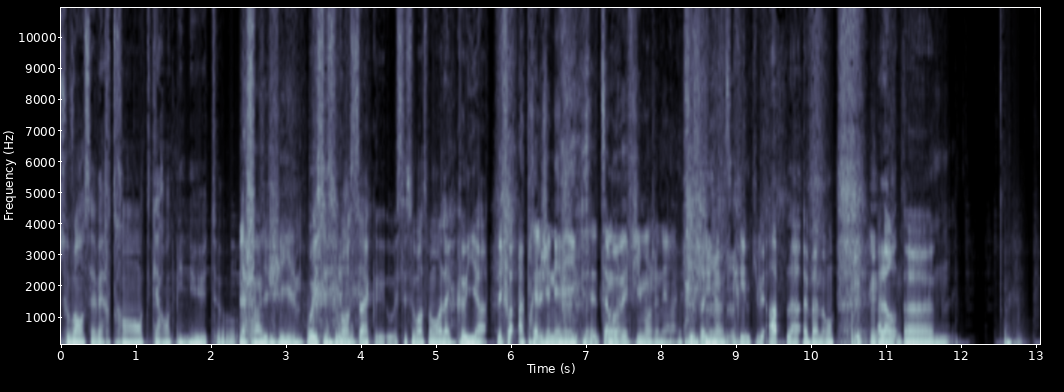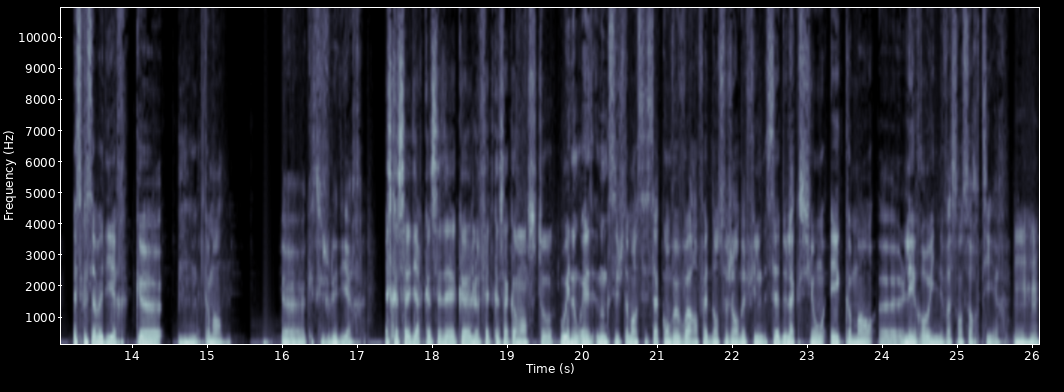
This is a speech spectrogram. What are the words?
Souvent, c'est vers 30, 40 minutes. au- La fin du film. Oui, c'est souvent ça, que- c'est souvent à ce moment-là qu'il y a Des fois après le générique, c'est un mauvais film en général. c'est ça, il y a un scream qui fait hop là, eh ben non. Alors, euh, est-ce que ça veut dire que comment euh, Qu'est-ce que je voulais dire? Est-ce que ça veut dire que c'est que le fait que ça commence tôt? Oui, donc c'est justement c'est ça qu'on veut voir en fait dans ce genre de film, c'est de l'action et comment euh, l'héroïne va s'en sortir. Mhm.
